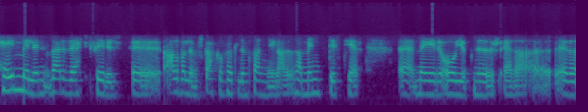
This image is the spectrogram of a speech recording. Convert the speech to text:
heimilin verði ekki fyrir alvarlegum skakkaföllum þannig að það myndist hér meiri ójöfnur eða, eða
